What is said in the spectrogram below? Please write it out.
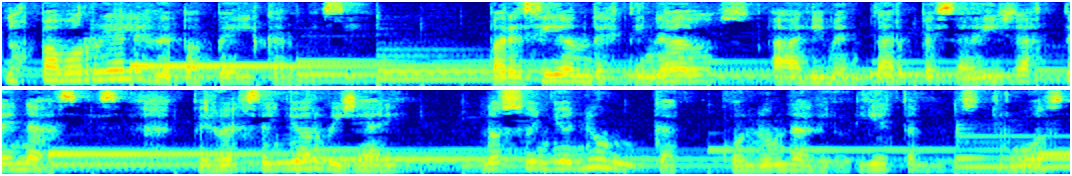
Los pavorreales de papel carmesí parecían destinados a alimentar pesadillas tenaces, pero el señor Villari no soñó nunca con una glorieta monstruosa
